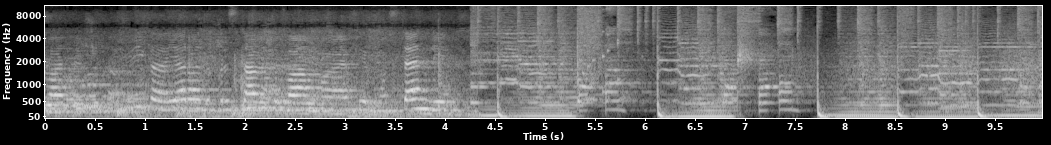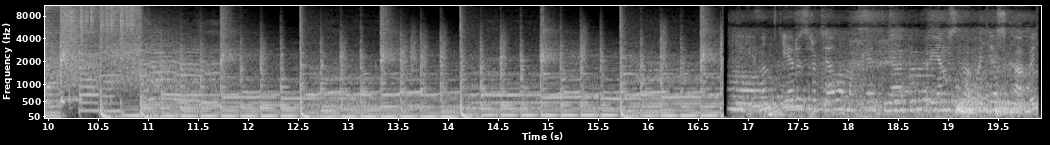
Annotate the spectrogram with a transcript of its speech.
звати Жука Я рада представити вам е, фірму Стенлі. Я розробляла макет для підприємства Одяскабель.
